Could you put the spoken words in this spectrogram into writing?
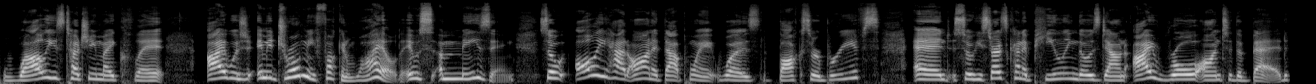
while he's touching my clit, I was I mean it drove me fucking wild. It was amazing. So all he had on at that point was boxer briefs and so he starts kind of peeling those down. I roll onto the bed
